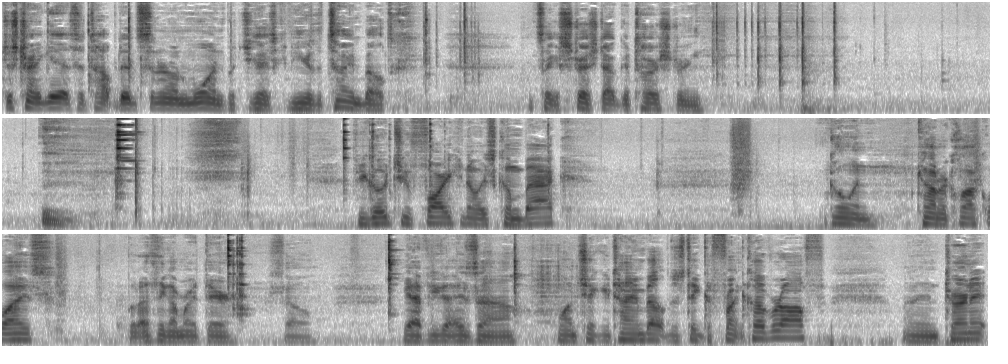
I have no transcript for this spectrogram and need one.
Just trying to get it to top dead center on one, but you guys can hear the time belt. It's like a stretched out guitar string. if you go too far, you can always come back. Going counterclockwise, but I think I'm right there. So, yeah, if you guys uh, want to check your time belt, just take the front cover off and then turn it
